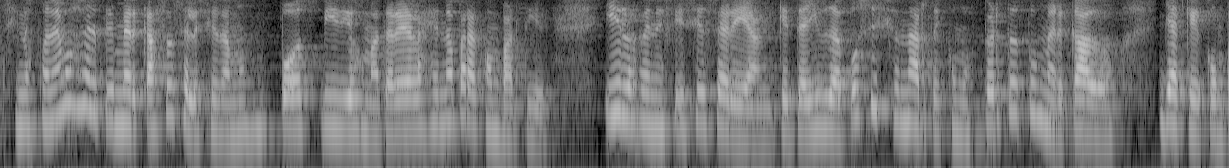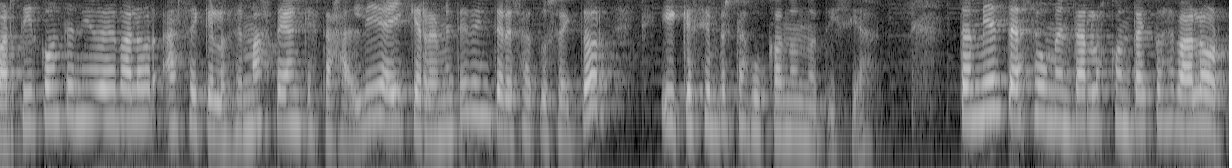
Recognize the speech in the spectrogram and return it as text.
Si nos ponemos en el primer caso, seleccionamos post, vídeos o material ajeno para compartir. Y los beneficios serían que te ayuda a posicionarte como experto en tu mercado, ya que compartir contenido de valor hace que los demás vean que estás al día y que realmente te interesa tu sector y que siempre estás buscando noticias. También te hace aumentar los contactos de valor,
